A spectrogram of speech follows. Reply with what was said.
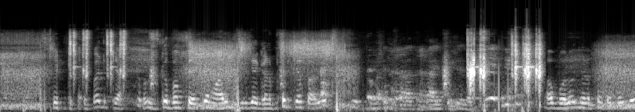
गणपत क्या उसको बम फेंक के मारे गिर गया गणपत क्या साले। अब बोलो गणपत बोल दो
